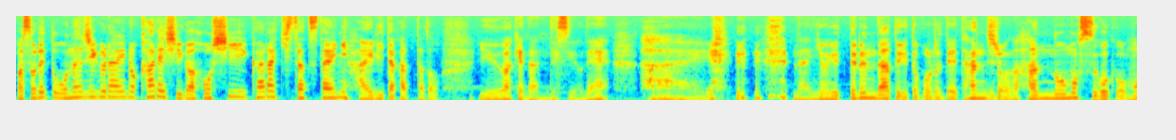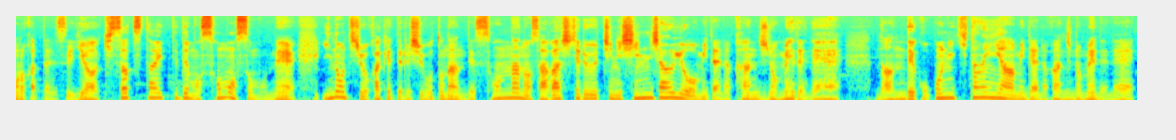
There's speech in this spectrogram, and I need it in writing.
まあそれと同じぐらいの彼氏が欲しいから鬼殺隊に入りたかったというわけなんですよね。はい。何を言ってるんだというところで炭治郎の反応もすごくおもろかったです。いや、鬼殺隊ってでもそもそもね、命をかけてる仕事なんで、そんなの探してるうちに死んじゃうよ、みたいな感感じの目でね、なんでここに来たんや、みたいな感じの目でね、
